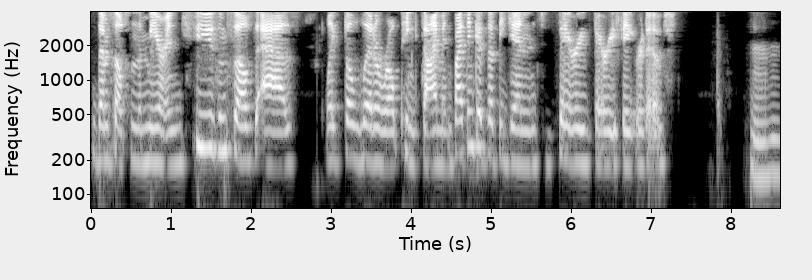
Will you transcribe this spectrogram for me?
themselves in the mirror and sees themselves as like the literal pink diamond. But I think at the beginning it's very, very figurative. hmm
